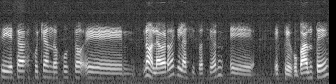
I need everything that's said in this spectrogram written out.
Sí, estaba escuchando justo. Eh, no, la verdad que la situación eh, es preocupante.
